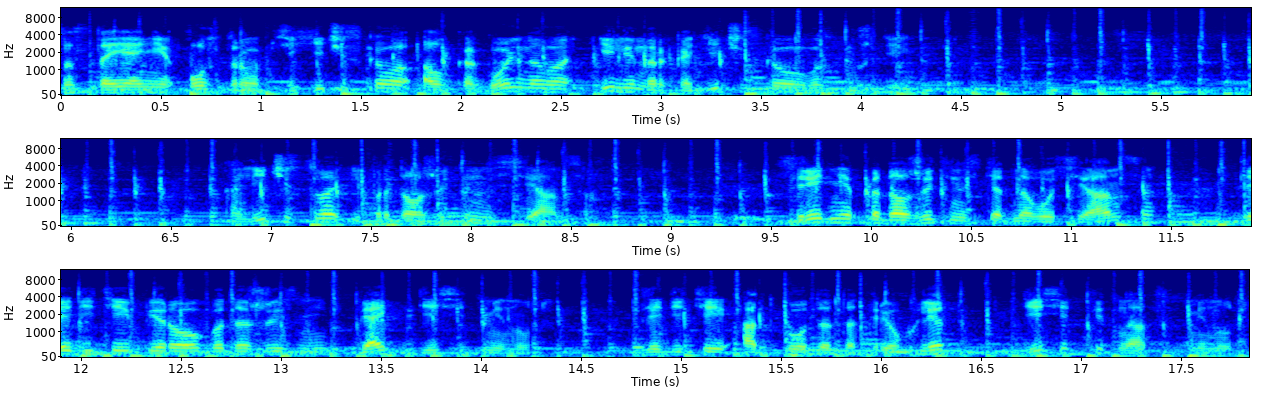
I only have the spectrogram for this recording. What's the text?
состояние острого психического, алкогольного или наркотического возбуждения. Количество и продолжительность сеансов. Средняя продолжительность одного сеанса для детей первого года жизни 5-10 минут. Для детей от года до 3 лет 10-15 минут.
